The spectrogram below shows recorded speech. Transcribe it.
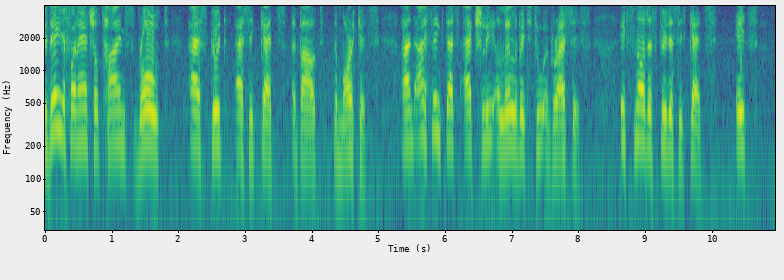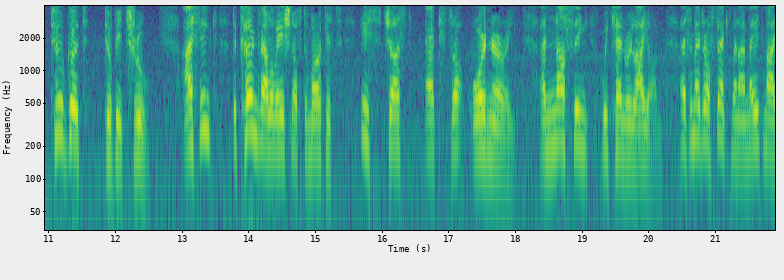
Today the Financial Times wrote as good as it gets about the markets. And I think that's actually a little bit too aggressive. It's not as good as it gets. It's too good to be true. I think the current valuation of the markets is just extraordinary and nothing we can rely on. As a matter of fact, when I made my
